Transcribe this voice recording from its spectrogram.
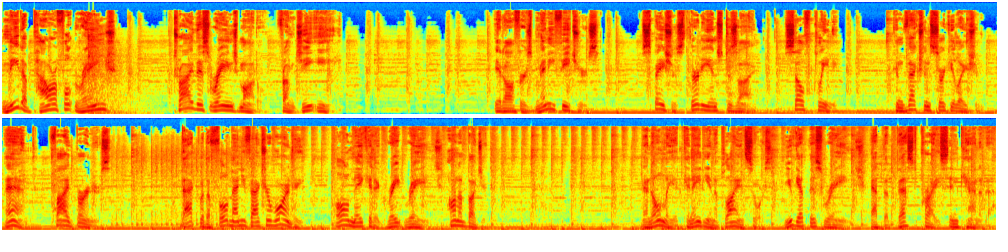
Need a powerful range? Try this range model from GE. It offers many features. Spacious 30-inch design, self-cleaning, convection circulation, and five burners. Backed with a full manufacturer warranty, all make it a great range on a budget. And only at Canadian Appliance Source, you get this range at the best price in Canada.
